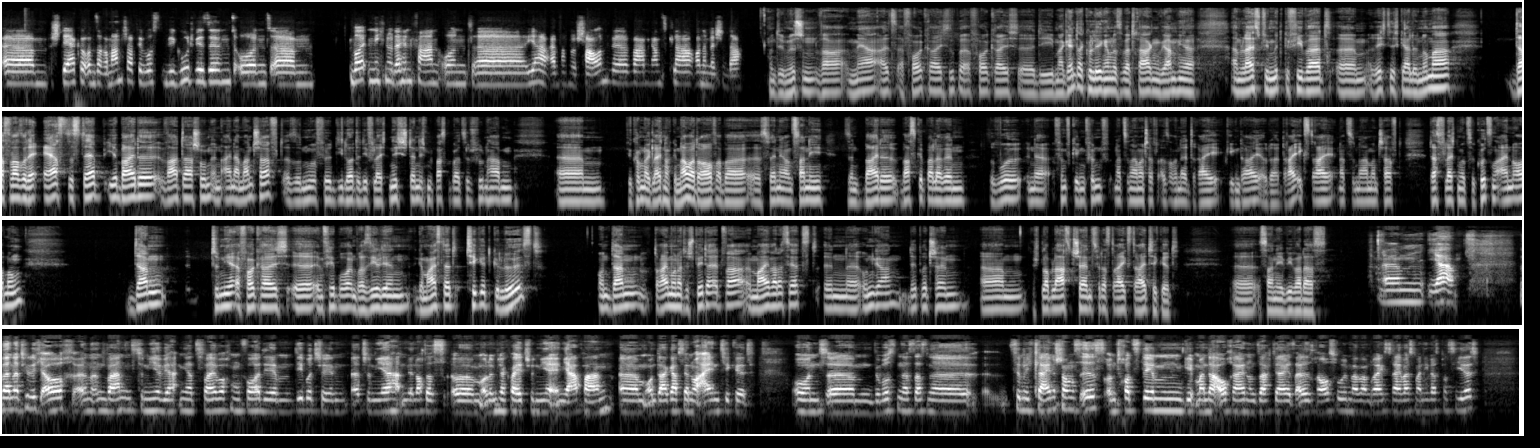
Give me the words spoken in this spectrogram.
ähm, Stärke unserer Mannschaft, wir wussten, wie gut wir sind und ähm, wollten nicht nur dahin fahren und äh, ja, einfach nur schauen. Wir waren ganz klar on a mission da. Und die Mission war mehr als erfolgreich, super erfolgreich. Äh, die Magenta-Kollegen haben das übertragen. Wir haben hier am Livestream mitgefiebert. Ähm, richtig geile Nummer. Das war so der erste Step. Ihr beide wart da schon in einer Mannschaft. Also nur für die Leute, die vielleicht nicht ständig mit Basketball zu tun haben. Ähm, wir kommen da gleich noch genauer drauf, aber äh, Svenja und Sunny sind beide Basketballerinnen sowohl in der 5 gegen 5 Nationalmannschaft als auch in der 3 gegen 3 oder 3x3 Nationalmannschaft. Das vielleicht nur zur kurzen Einordnung. Dann Turnier erfolgreich äh, im Februar in Brasilien gemeistert, Ticket gelöst. Und dann drei Monate später etwa, im Mai war das jetzt, in äh, Ungarn, Debrecen, ähm, ich glaube, Last Chance für das 3x3-Ticket. Äh, Sunny, wie war das? Ähm, ja, war natürlich auch ein, ein Wahnsinnsturnier. Wir hatten ja zwei Wochen vor dem Debutchen-Turnier hatten wir noch das ähm, Olympia-Quali-Turnier in Japan ähm, und da gab es ja nur ein Ticket. Und ähm, wir wussten, dass das eine ziemlich kleine Chance ist und trotzdem geht man da auch rein und sagt, ja, jetzt alles rausholen, weil beim 3x3 weiß man nie, was passiert.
